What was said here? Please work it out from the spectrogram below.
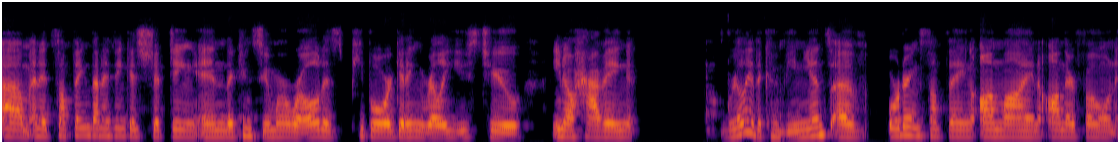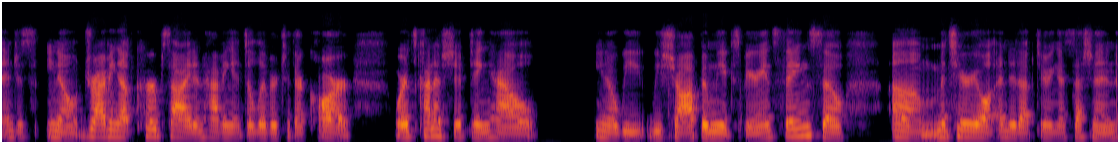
Um, and it's something that I think is shifting in the consumer world as people were getting really used to, you know, having really the convenience of ordering something online on their phone and just, you know, driving up curbside and having it delivered to their car, where it's kind of shifting how, you know, we we shop and we experience things. So um, material ended up doing a session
